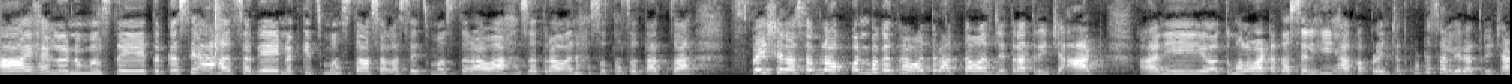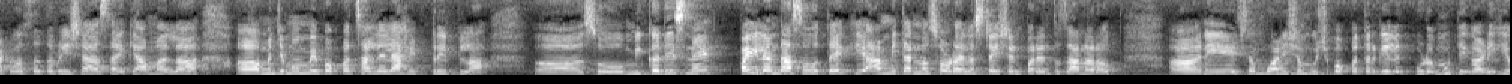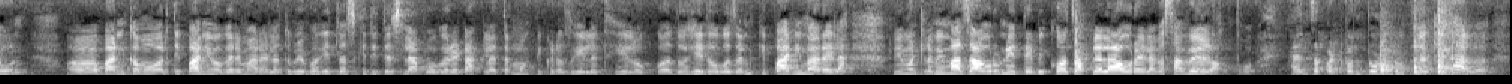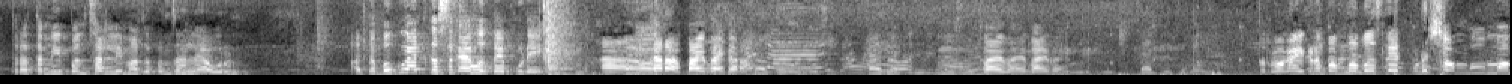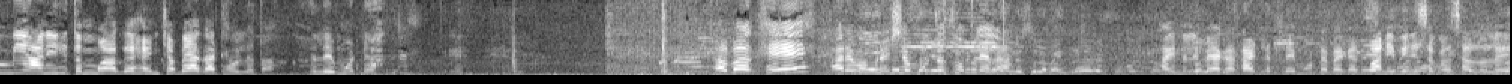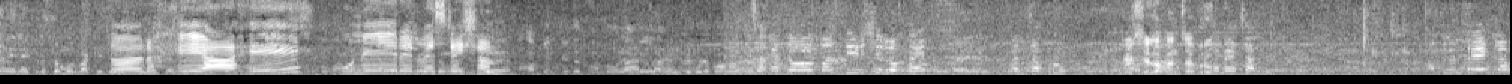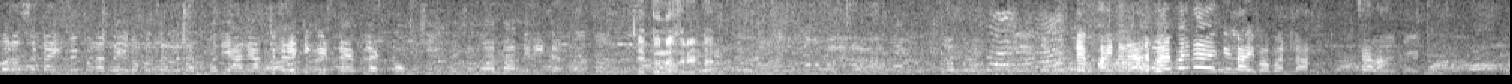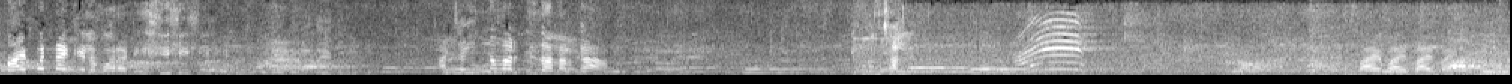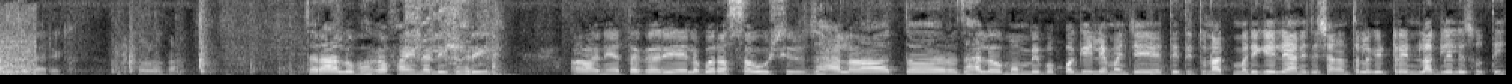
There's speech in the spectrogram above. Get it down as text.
Hi hello नमस्ते. तर कसे आहात सगळे? नक्कीच मस्त असाल असेच मस्त राहा. हसत राहा आणि हसत हसत आजचा स्पेशल असा ब्लॉग पण बघत राहा. तर आत्ता वाजलेत रात्रीचे आठ आणि तुम्हाला वाटत असेल ही ह्या कपड्यांच्यात कुठे चालली रात्रीचे आठ वाजता? तर विषय असा आहे की आम्हाला म्हणजे मम्मी पप्पा चाललेले आहेत ट्रिपला सो मी कधीच नाही. पहिल्यांदा असं होतंय की आम्ही त्यांना सोडायला स्टेशनपर्यंत जाणार आहोत. आणि शंभू आणि शंभूचे पप्पा तर गेलेत पुढं मोठी गाडी घेऊन. बांधकामावरती पाणी वगैरे मारायला. तुम्ही बघितलंच की तिथे स्लॅब वगैरे टाकला तर मग तिकडंच गेलेत हे लोक दो हे दोघं जण की पाणी मारायला. मी म्हटलं मी माझं आवरून येते बिकॉज आपल्याला आवरायला कसा वेळ लागतो. ह्यांचं पटकन तोंड धुतलं की झालं. तर आता मी पण चालली माझं पण झालंय आवरून. आता बघूयात कसं काय होतंय पुढे. हा करा. बाय बाय करा. बाय बाय बाय बाय तर बघा इकडे पप्पा बसलेत पुढे शंभू मम्मी आणि इथं माग ह्यांच्या बॅगा ठेवल्यात. लय मोठ्या. बघ हे. अरे बापरे शंभू तर झोपलेला. फायनली बॅगा काढल्यात लय मोठ्या बॅगात. पाणी बिनी सगळं चालवलंय. तर हे आहे पुणे रेल्वे स्टेशन. जवळपास दीडशे लोक आहेत. त्यांचा ग्रुप दीडशे लोकांचा ग्रुप सगळे ट्रेनला बराचसा टाइम आहे पण आता हे लोक चालले आतमध्ये आणि आमच्याकडे तिकीट नाही प्लॅटफॉर्मची त्याच्यामुळे आता आम्ही रिटर्न इथूनच रिटर्न नाही फायनली अरे बाय बाय नाही केलं आई बाबांना चला. बाय पण नाही केलं पोरांनी. अच्छा इथनं वरती जाणार का? इकडून चालले. Bye bye bye bye direct का? तर आलो बघा फायनली घरी. आणि आता घरी यायला बराचसा उशीर झाला तर झालं मम्मी पप्पा गेले म्हणजे ते तिथून आतमध्ये गेले आणि त्याच्यानंतर लगेच ट्रेन लागलेलीच होती.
